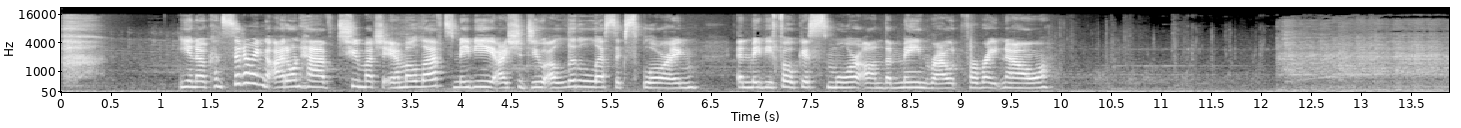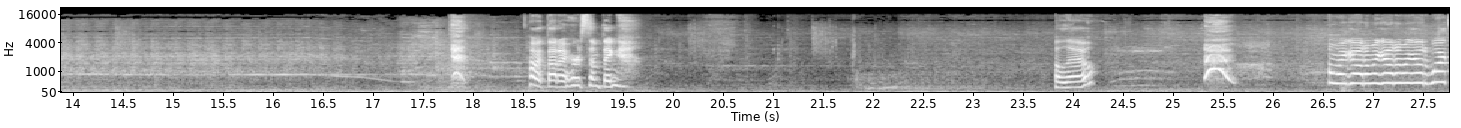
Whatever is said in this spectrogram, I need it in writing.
You know, considering I don't have too much ammo left, maybe I should do a little less exploring and maybe focus more on the main route for right now. Oh, I thought I heard something. Hello? Oh my god, oh my god, oh my god, what?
